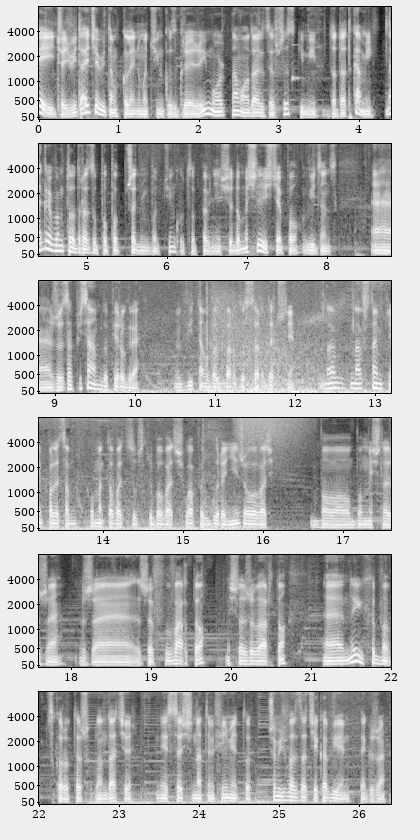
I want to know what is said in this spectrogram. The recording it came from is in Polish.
Hej, cześć, witajcie, witam w kolejnym odcinku z gry Rimworld na modach ze wszystkimi dodatkami. Nagrywam to od razu po poprzednim odcinku, co pewnie się domyśliliście po widząc, e, że zapisałem dopiero grę. Witam was bardzo serdecznie. Na, na wstępie polecam komentować, subskrybować, łapy w górę, nie żałować, bo, bo myślę, że, że, że warto. Myślę, że warto. E, no i chyba, skoro też oglądacie, jesteście na tym filmie, to czymś was zaciekawiłem, także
